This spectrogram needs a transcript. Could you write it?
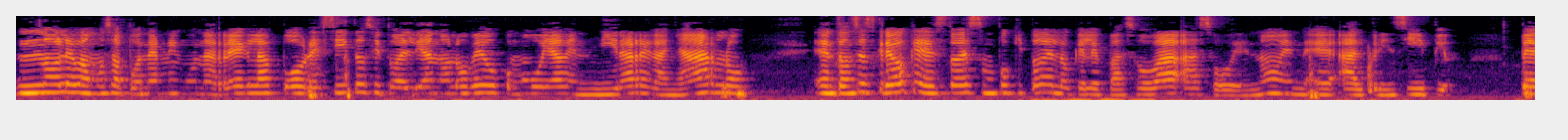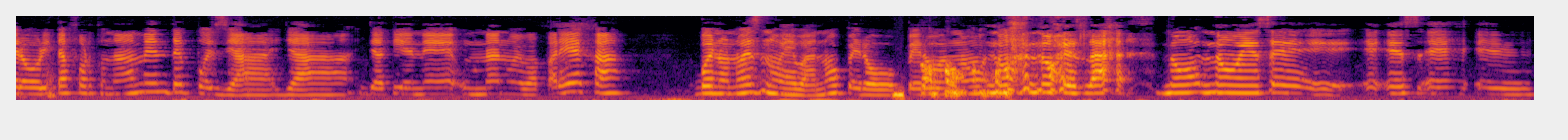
no le vamos a poner ninguna regla, pobrecito, si todo el día no lo veo, ¿cómo voy a venir a regañarlo? Entonces creo que esto es un poquito de lo que le pasó a, a Zoe, ¿no? En, eh, al principio. Pero ahorita afortunadamente pues ya, ya, ya tiene una nueva pareja, bueno, no es nueva, ¿no? Pero, pero no, no, no es la, no, no es, eh, es eh, eh,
